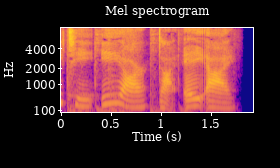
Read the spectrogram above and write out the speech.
O-T-T-E-R.ai.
